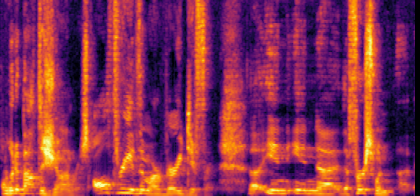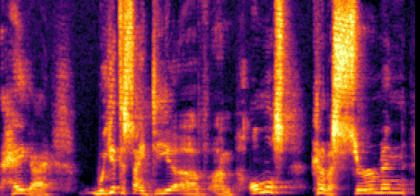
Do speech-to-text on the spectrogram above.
What about the genres? All three of them are very different. Uh, in in uh, the first one, uh, Haggai, we get this idea of um, almost kind of a sermon,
